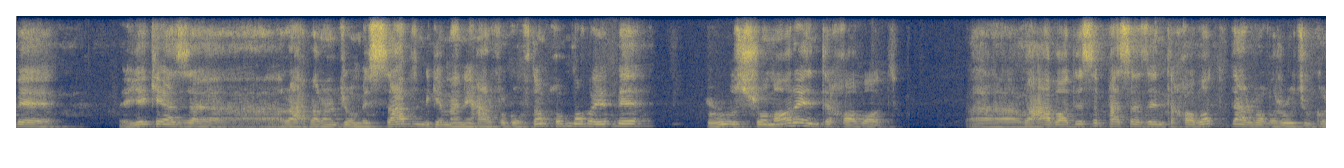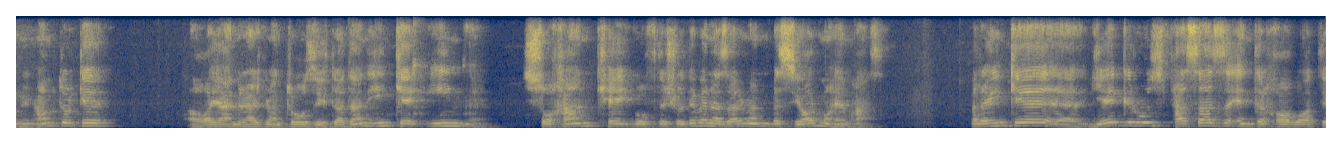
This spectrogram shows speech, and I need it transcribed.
به یکی از رهبران جنبش سبز میگه من این حرف گفتم خب ما باید به روز شمار انتخابات و حوادث پس از انتخابات در واقع رجوع کنیم. همونطور که آقای امیر اجمن توضیح دادن این که این سخن کی گفته شده به نظر من بسیار مهم هست. برای اینکه یک روز پس از انتخابات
